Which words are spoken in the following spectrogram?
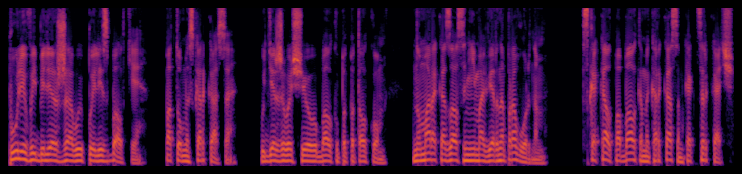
Пули выбили ржавую пыль из балки, потом из каркаса, удерживающего балку под потолком, но Мар оказался неимоверно проворным скакал по балкам и каркасам, как циркач.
